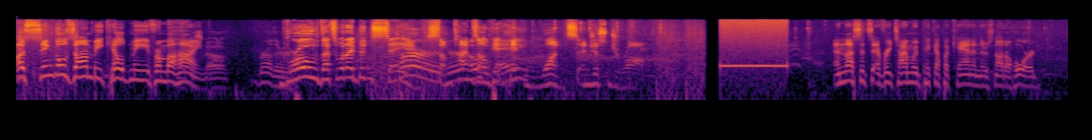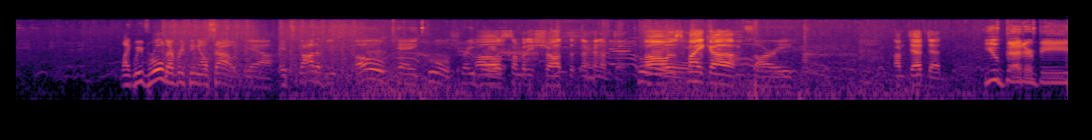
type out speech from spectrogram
A single zombie killed me from behind. Brother. Bro, that's what I've been saying. Charger, Sometimes I'll get hit once and just drop. Unless it's every time we pick up a cannon, there's not a horde. Like we've ruled everything else out. Yeah, it's gotta be. Okay, cool. Straight Oh, bullet. somebody shot the. And I'm dead. Cool. Oh, it was Micah. Sorry. I'm dead, dead. You better be.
